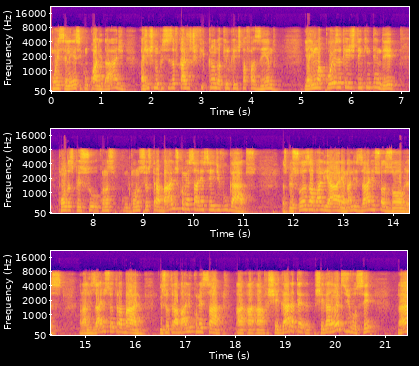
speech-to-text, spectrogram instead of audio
com excelência e com qualidade, a gente não precisa ficar justificando aquilo que a gente está fazendo. E aí uma coisa que a gente tem que entender, quando as pessoas, quando, as, quando os seus trabalhos começarem a ser divulgados, as pessoas avaliarem, analisarem suas obras, analisarem o seu trabalho e o seu trabalho começar a, a, a chegar até chegar antes de você, né?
